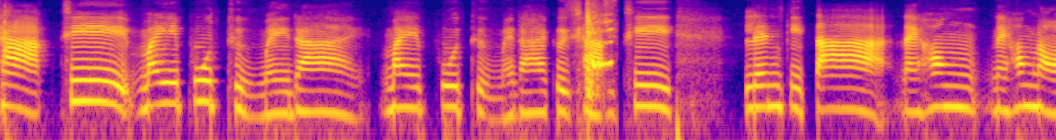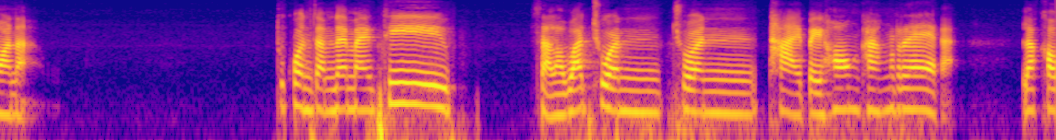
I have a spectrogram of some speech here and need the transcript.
ฉากที่ไม่พูดถึงไม่ได้ ไม่พูดถึงไม่ได้ คือฉากที่เล่นกีตาร์ในห้องในห้องนอนอะทุกคนจำได้ไหมที่สารวัตรชวนชวนถ่ายไปห้องครั้งแรกอะแล้วเขา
